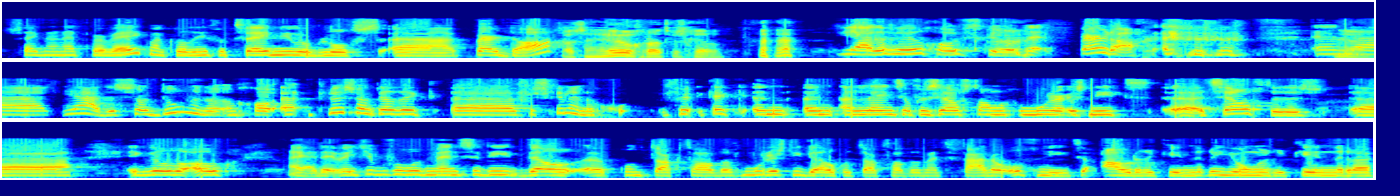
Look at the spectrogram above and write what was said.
Zeg ik nou net per week, maar ik wil in ieder geval twee nieuwe blogs uh, per dag. Dat is een heel groot verschil. Ja, dat is een heel groot verschil. Nee, per dag. en ja. Uh, ja, dus zodoende een groot. Plus ook dat ik verschillende. Kijk, een, een alleen of een zelfstandige moeder is niet hetzelfde. Dus ik wilde ook. Nou ja, weet je, bijvoorbeeld mensen die wel contact hadden, of moeders die wel contact hadden met de vader of niet. Oudere kinderen, jongere kinderen.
